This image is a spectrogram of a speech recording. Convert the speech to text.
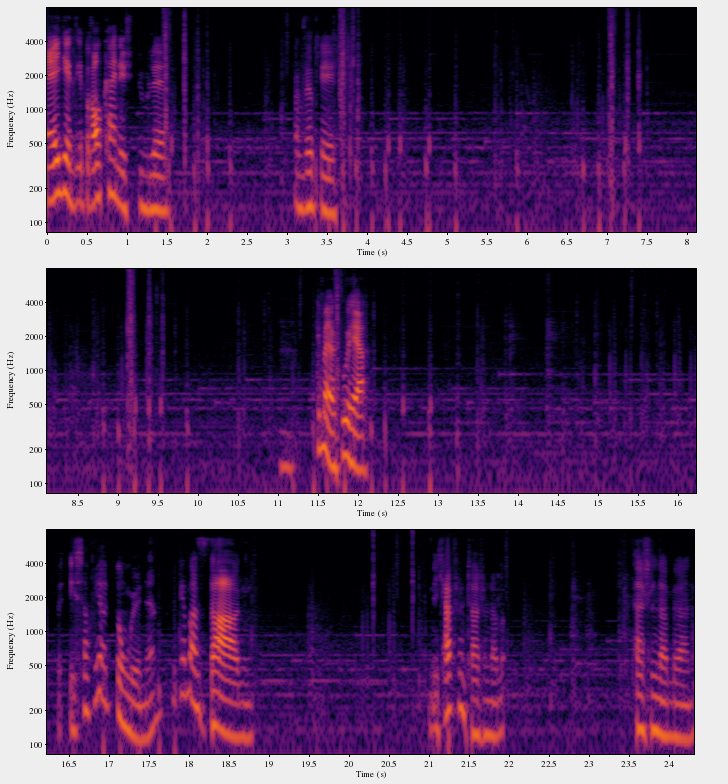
Aliens, ihr braucht keine Stühle. Wirklich. Gib mal das Stuhl her. Ist doch hier dunkel, ne? Muss ja mal sagen. Ich habe schon Taschenlampe. Taschenlampe an.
